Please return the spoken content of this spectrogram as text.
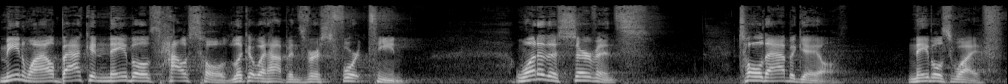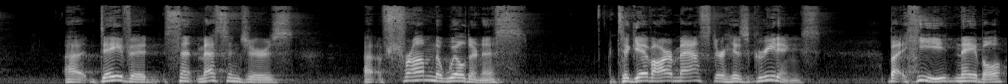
Meanwhile, back in Nabal's household, look at what happens, verse 14. One of the servants told Abigail, Nabal's wife, uh, David sent messengers uh, from the wilderness to give our master his greetings. But he, Nabal,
